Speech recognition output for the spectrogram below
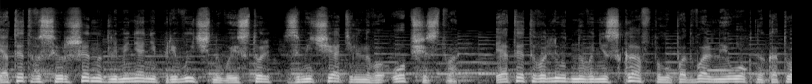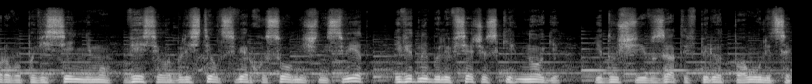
И от этого совершенно для меня непривычного и столь замечательного общества, и от этого людного низка, в полуподвальные окна которого по-весеннему весело блестел сверху солнечный свет, и видны были всяческие ноги, идущие взад и вперед по улице,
